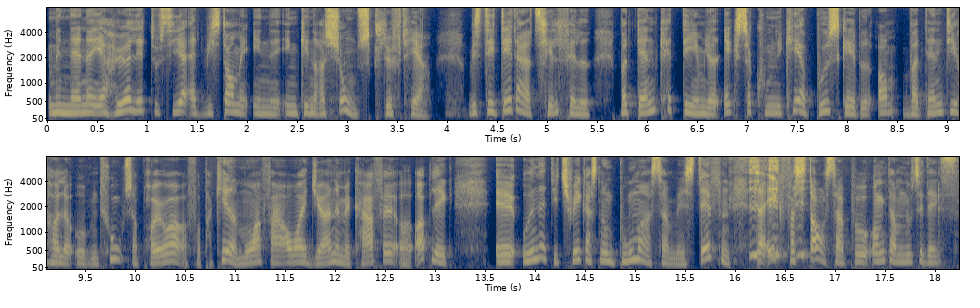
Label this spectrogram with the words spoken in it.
Men Nana, jeg hører lidt, du siger, at vi står med en, en generationskløft her. Hvis det er det, der er tilfældet, hvordan kan DMJX så kommunikere budskabet om, hvordan de holder åbent hus og prøver at få parkeret mor og far over i hjørnet med kaffe og oplæg, øh, uden at de trigger sådan nogle boomer som øh, Steffen, der ikke forstår sig på ungdom nu til dags?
